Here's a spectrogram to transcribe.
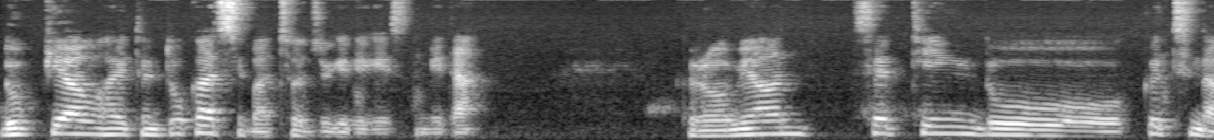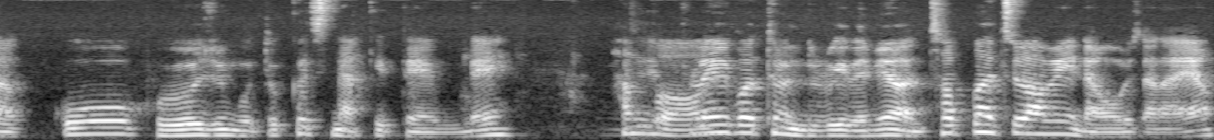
높이하고 하여튼 똑같이 맞춰주게 되겠습니다. 그러면 세팅도 끝이 났고 보여준 것도 끝이 났기 때문에 한번 플레이 버튼을 누르게 되면 첫 번째 화면이 나오잖아요.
